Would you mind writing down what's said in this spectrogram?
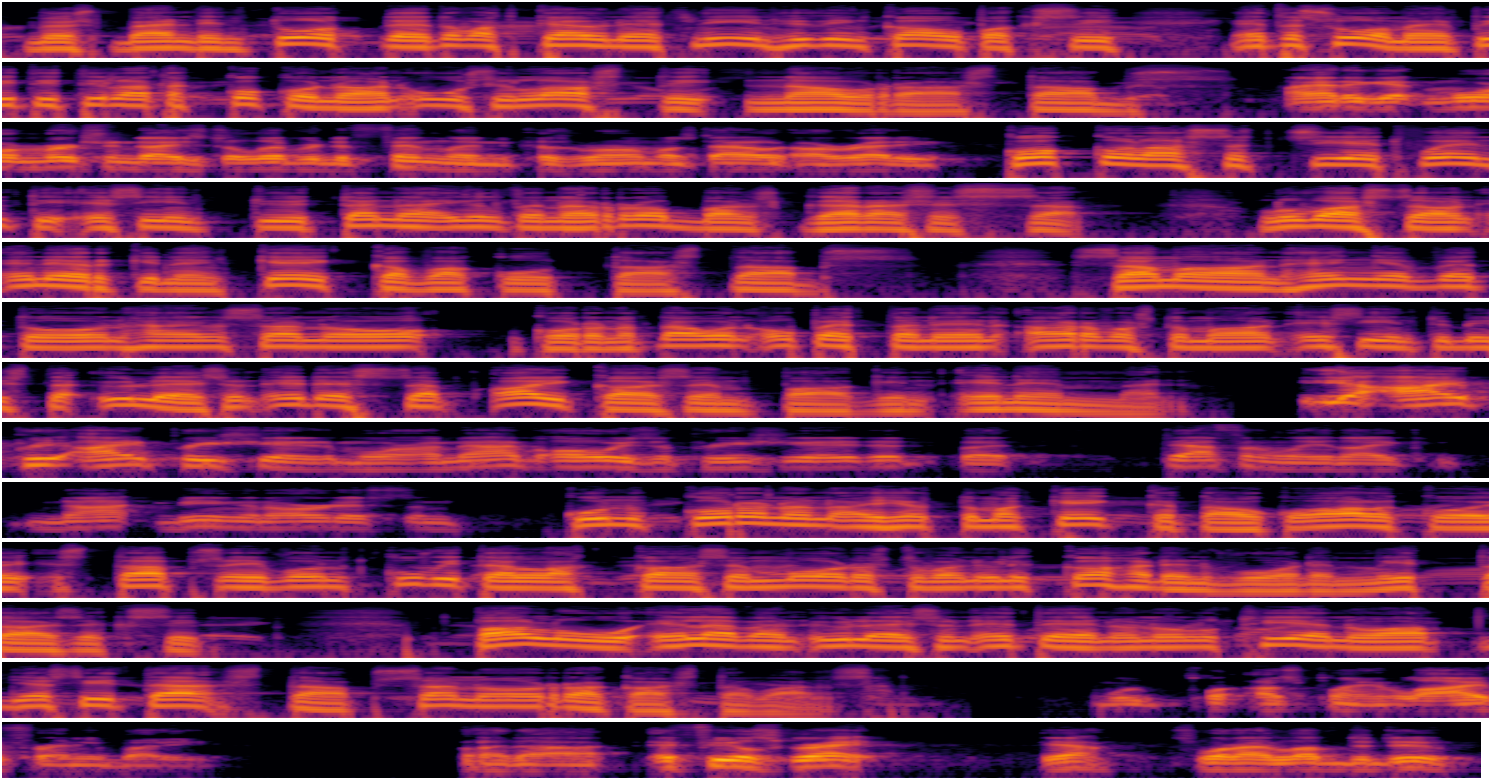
Myös bändin tuotteet ovat käyneet niin hyvin kaupaksi, että Suomeen piti tilata kokonaan uusi lasti, nauraa Stubbs. I had to get more merchandise delivered to Finland because we're almost out already. Kokkolassa G20 esiintyy tänä iltana Robbans Garagessa. Luvassa on energinen keikka, vakuuttaa Stubbs. Samaan hengenvetoon hän sanoo koronatauon opettaneen arvostamaan esiintymistä yleisön edessä aikaisempaakin enemmän. Yeah, I pre- I appreciate it more. I mean, I've always appreciated it, but definitely like not being an artist and Kun koronan aiheuttama keikkatauko alkoi, Stubbs ei voinut kuvitellakaan sen muodostuvan yli kahden vuoden mittaiseksi. Paluu elävän yleisön eteen on ollut hienoa ja sitä Stubbs sanoo rakastavansa. We, us playing live for anybody. But uh, it feels great. Yeah, it's what I love to do.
